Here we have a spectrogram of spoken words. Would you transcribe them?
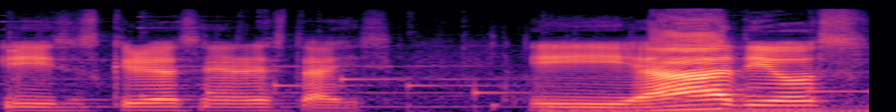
y suscríbanse en el estáis. Y adiós.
